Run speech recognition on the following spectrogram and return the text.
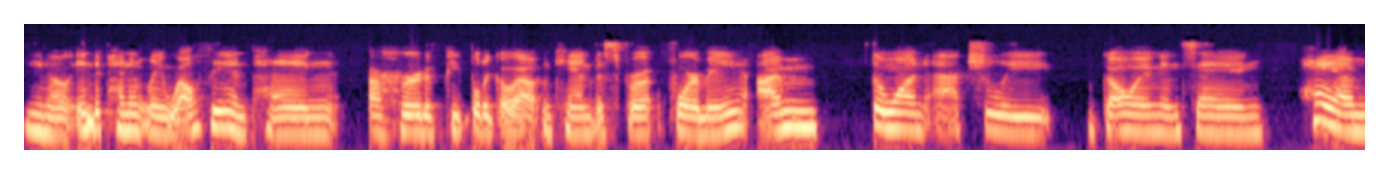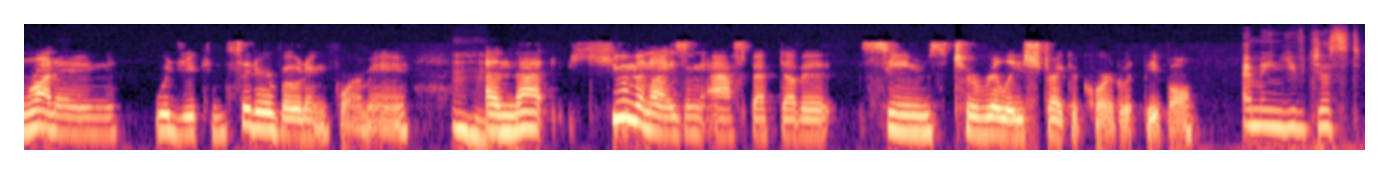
you know, independently wealthy and paying a herd of people to go out and canvass for, for me. I'm the one actually going and saying, hey, I'm running. Would you consider voting for me? Mm-hmm. And that humanizing aspect of it seems to really strike a chord with people. I mean, you've just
